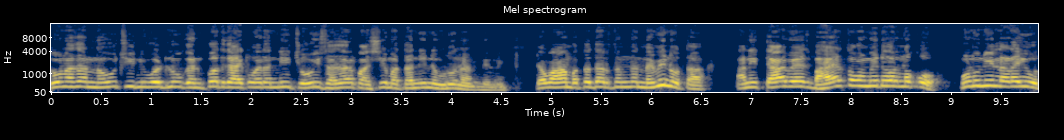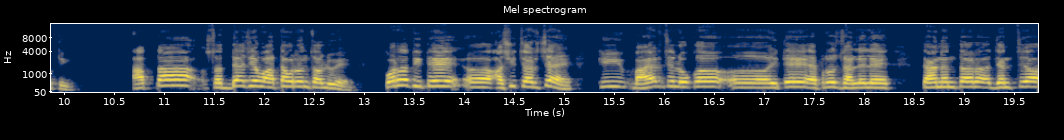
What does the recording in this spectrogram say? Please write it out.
दोन हजार नऊची निवडणूक गणपत गायकवाडांनी चोवीस हजार पाचशे मतांनी निवडून आणलेली. तेव्हा हा मतदारसंघ नवीन होता. आणि त्यावेळेस बाहेरचा उमेदवार नको म्हणून ही लढाई होती. आता सध्या जे वातावरण चालू आहे परत इथे अशी चर्चा आहे की बाहेरचे लोक इथे अप्रोच झालेले आहेत. त्यानंतर ज्यांच्या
